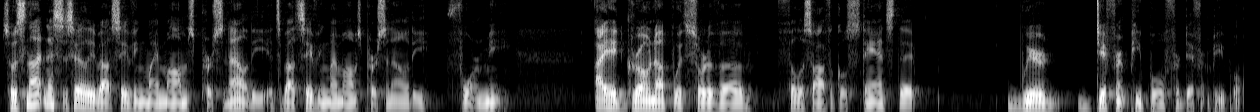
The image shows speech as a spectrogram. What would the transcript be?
So it's not necessarily about saving my mom's personality, it's about saving my mom's personality for me. I had grown up with sort of a philosophical stance that we're different people for different people.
